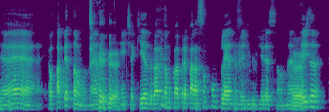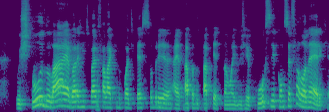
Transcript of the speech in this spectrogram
é, é o tapetão, né? A gente aqui agora estamos com a preparação completa mesmo de direção, né? É. Desde a, o estudo lá e agora a gente vai falar aqui no podcast sobre a etapa do tapetão aí dos recursos e como você falou, né, Eric?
